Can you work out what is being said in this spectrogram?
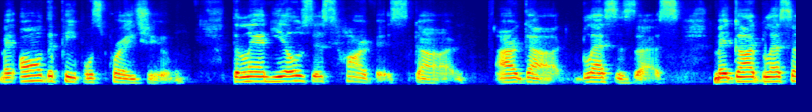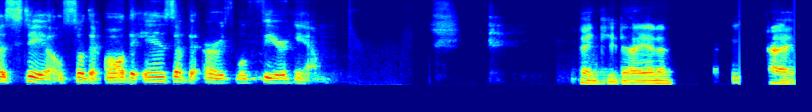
May all the peoples praise you. The land yields its harvest, God our God, blesses us. May God bless us still so that all the ends of the earth will fear him. Thank you, Diana. Uh,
